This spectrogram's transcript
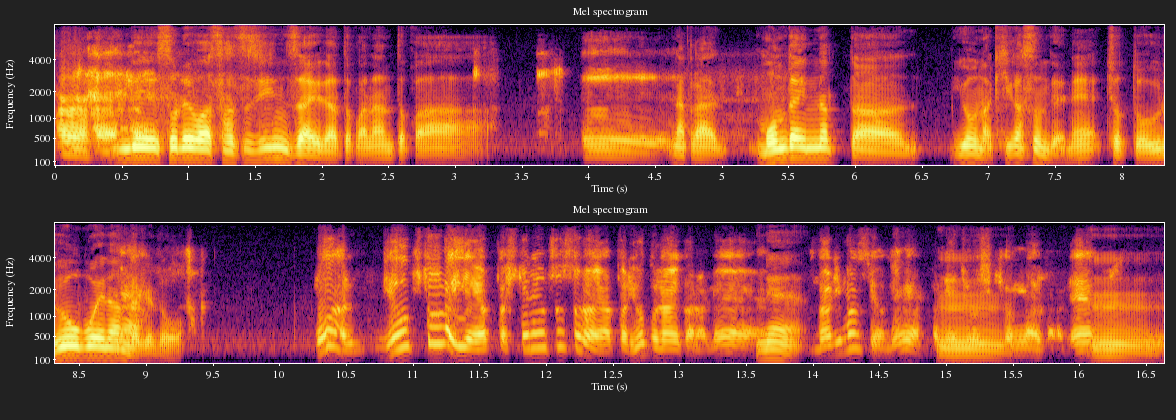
はいはいはい。でそれは殺人罪だとかなんとかうん。なんか問題になったような気がするんだよねちょっとうる覚えなんだけどまあ、病気とはいえ、やっぱ人にうつすのはやっぱり良くないからね。ねなりますよね、やっぱりね、うん常識考えたらうね。んだ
